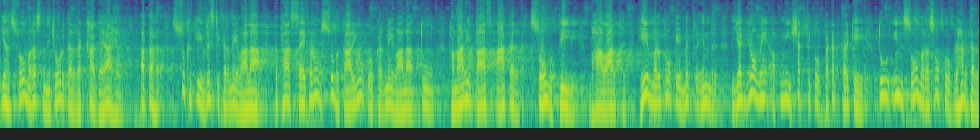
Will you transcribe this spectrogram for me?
यह सोम रस निचोड़ कर रखा गया है। अतः सुख की वृष्टि करने वाला तथा सैकड़ों शुभ कार्यों को करने वाला तू हमारे पास आकर सोम पी, भावार्थ, हे मरुतों के मित्र इंद्र, यज्ञों में अपनी शक्ति को प्रकट करके तू इन सोम रसों को ग्रहण कर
